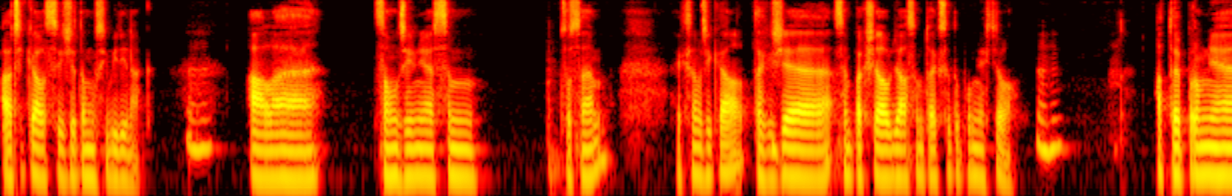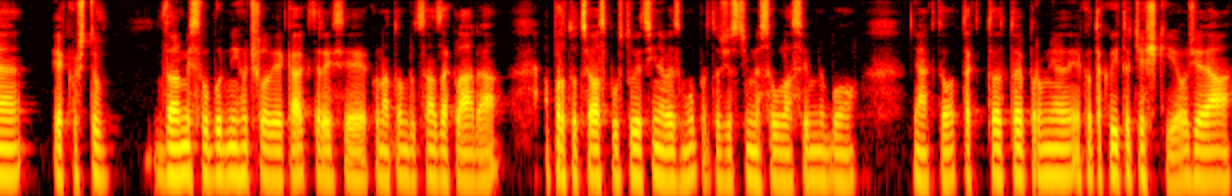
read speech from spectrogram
a říkal si, že to musí být jinak. Mm-hmm. Ale samozřejmě jsem, co jsem, jak jsem říkal, takže jsem pak šel a udělal jsem to, jak se to po mně chtělo. Mm-hmm. A to je pro mě jakožto velmi svobodného člověka, který si jako na tom docela zakládá a proto třeba spoustu věcí nevezmu, protože s tím nesouhlasím nebo nějak to, tak to, to je pro mě jako takový to těžký, jo, že já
